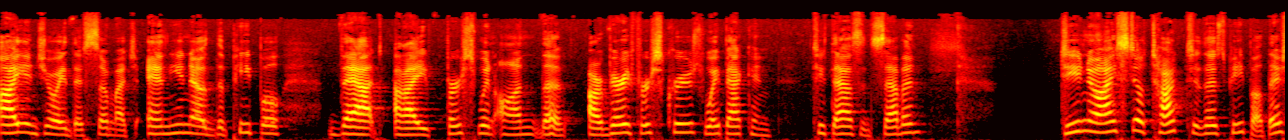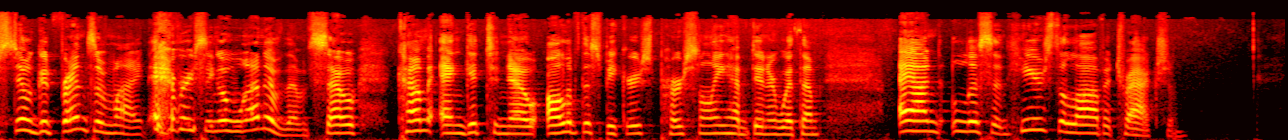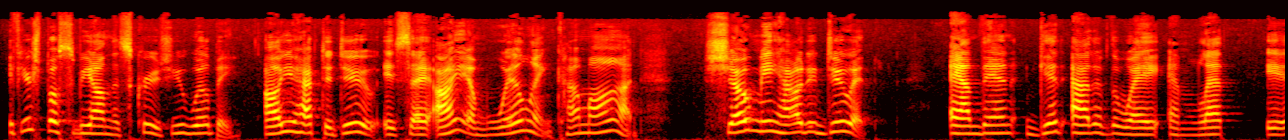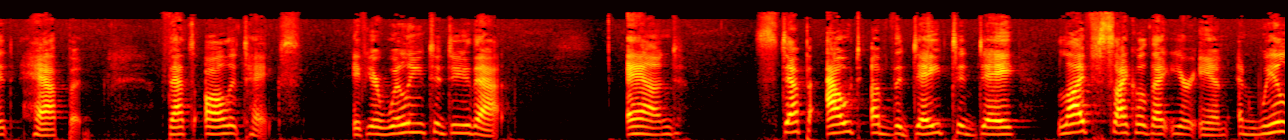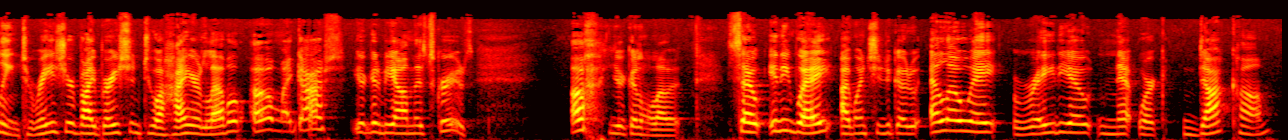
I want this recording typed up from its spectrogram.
I enjoyed this so much. And you know, the people that I first went on the our very first cruise way back in 2007 do you know I still talk to those people? They're still good friends of mine, every single one of them. So come and get to know all of the speakers personally, have dinner with them. And listen, here's the law of attraction. If you're supposed to be on this cruise, you will be. All you have to do is say, I am willing. Come on. Show me how to do it. And then get out of the way and let it happen. That's all it takes. If you're willing to do that and step out of the day to day life cycle that you're in and willing to raise your vibration to a higher level, oh my gosh, you're going to be on this cruise. Oh, you're going to love it. So, anyway, I want you to go to loaradionetwork.com,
